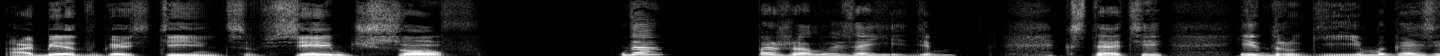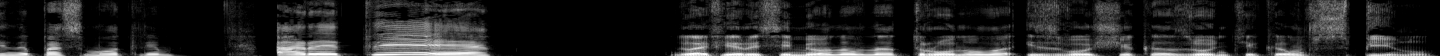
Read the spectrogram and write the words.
Обед в гостинице в семь часов. — Да, пожалуй, заедем. Кстати, и другие магазины посмотрим. Арете! Глафира Семеновна тронула извозчика зонтиком в спину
